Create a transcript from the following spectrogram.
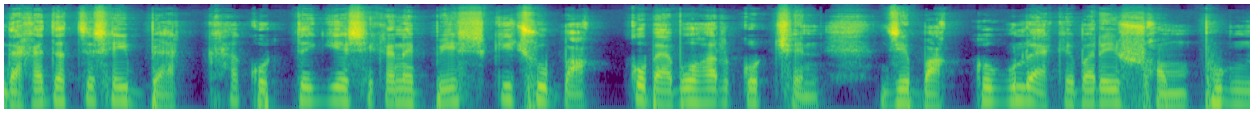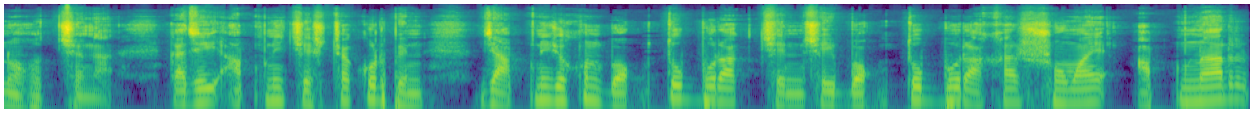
দেখা যাচ্ছে সেই ব্যাখ্যা করতে গিয়ে সেখানে বেশ কিছু বাক্য ব্যবহার করছেন, যে বাক্যগুলো একেবারেই সম্পূর্ণ হচ্ছে না। কাজেই আপনি চেষ্টা করবেন যে আপনি যখন বক্তব্য রাখছেন, সেই বক্তব্য রাখার সময় আপনার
